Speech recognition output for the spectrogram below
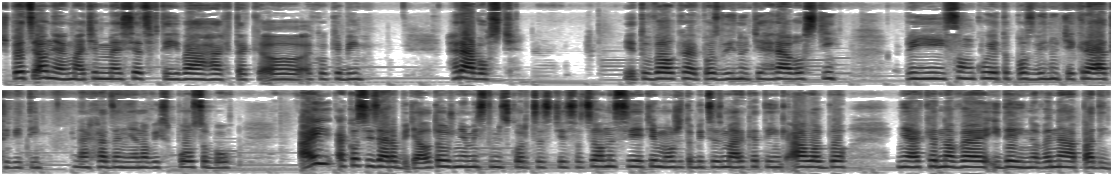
Špeciálne ak máte mesiac v tých váhach, tak uh, ako keby hravosť. Je tu veľké pozdvihnutie hravosti. Pri slnku je to pozdvihnutie kreativity, nachádzania nových spôsobov, aj ako si zarobiť, ale to už nemyslím skôr cez tie sociálne siete, môže to byť cez marketing alebo nejaké nové idei, nové nápady.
